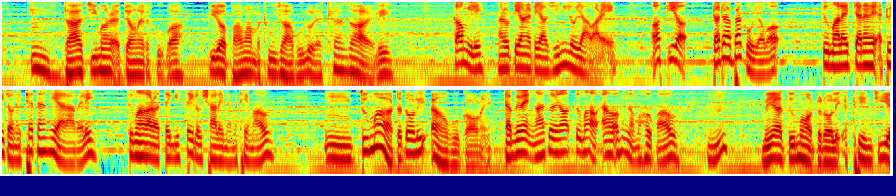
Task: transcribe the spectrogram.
။อืมဒါအကြီးမားတဲ့အပြောင်းလဲတစ်ခုပါ။ပြီးတော့ဘာမှမထူးကြဘူးလို့လည်းခံစားရတယ်လေကောင်းပြီလေငါတို့တယောက်နဲ့တယောက်ရင်းနှီးလို့ရပါတယ်အော်ပြီးတော့ဒေါက်တာဘက်ကိုရောပေါ့သူမလည်းကျန်တဲ့အတွေ့အကြုံတွေဖြတ်တန်းခဲ့ရတာပဲလေသူမကတော့တိတ်ပြီးစိတ်လှုပ်ရှားလိမ့်မယ်မထင်ပါဘူး။ อืมသူမကတော်တော်လေးအံ့ဩဖို့ကောင်းတယ်ဒါပေမဲ့ငါဆိုရင်တော့သူမကိုအံ့ဩအမိမှာမဟုတ်ပါဘူးဟမ်။မင်းကသူမကိုတော်တော်လေးအထင်ကြီးရ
